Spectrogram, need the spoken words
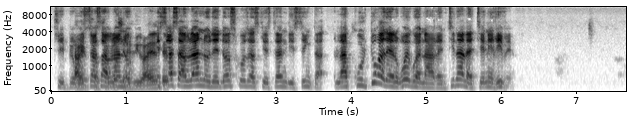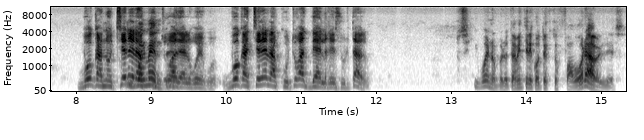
sí, pero estás, hablando, estás hablando de dos cosas que están distintas. La cultura del juego en Argentina la tiene River. Boca no tiene Igualmente. la cultura del juego. Boca tiene la cultura del resultado. Sí, bueno, pero también tiene contextos favorables.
